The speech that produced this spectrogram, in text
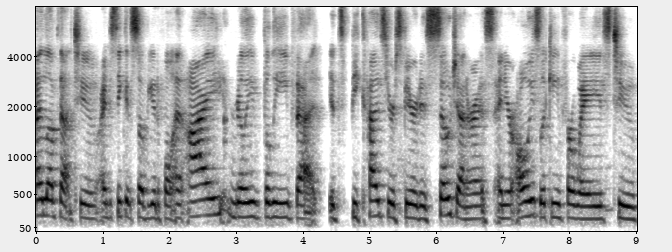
I love that too. I just think it's so beautiful. And I really believe that it's because your spirit is so generous and you're always looking for ways to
